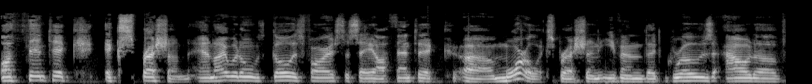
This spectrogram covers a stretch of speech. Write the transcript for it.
authentic expression, and I would almost go as far as to say authentic uh, moral expression, even that grows out of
